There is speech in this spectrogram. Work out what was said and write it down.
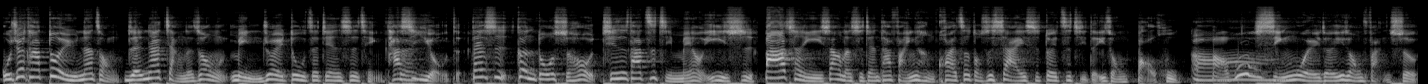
我觉得他对于那种人家讲的这种敏锐度这件事情，他是有的。但是更多时候，其实他自己没有意识，八成以上的时间他反应很快，这都是下意识对自己的一种保护。哦保护行为的一种反射，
